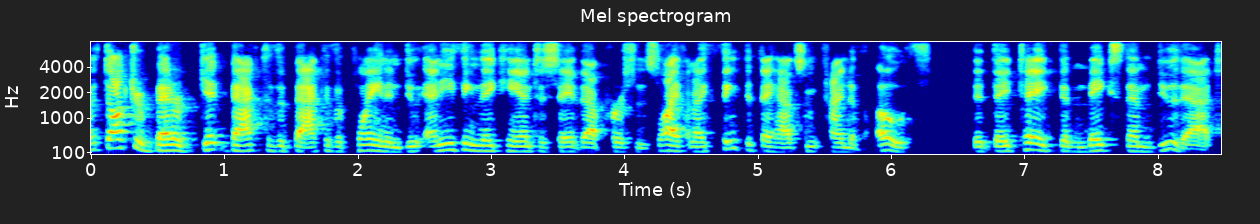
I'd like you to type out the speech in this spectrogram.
That doctor better get back to the back of the plane and do anything they can to save that person's life. And I think that they have some kind of oath that they take that makes them do that.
